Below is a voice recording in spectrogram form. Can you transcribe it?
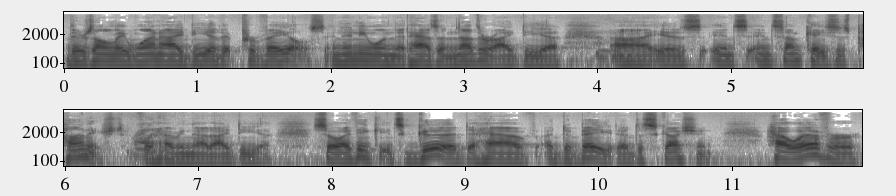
there's only one idea that prevails, and anyone that has another idea mm-hmm. uh, is, in, in some cases, punished right. for having that idea. So I think it's good to have a debate, a discussion. However,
